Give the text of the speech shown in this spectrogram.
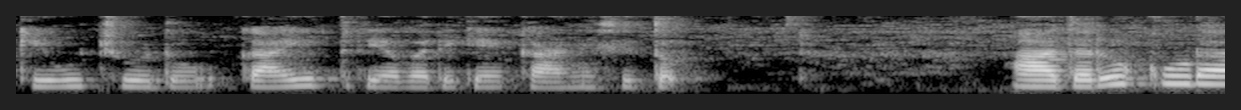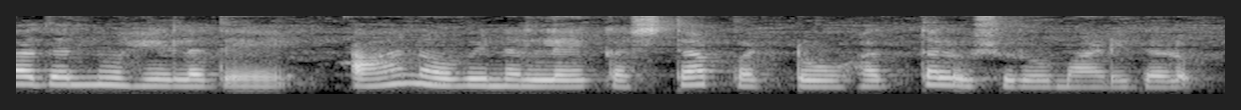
ಕಿವುಚುವುದು ಗಾಯತ್ರಿಯವರಿಗೆ ಕಾಣಿಸಿತು. ಆದರೂ ಕೂಡ ಅದನ್ನು ಹೇಳದೆ ಆ ನೋವಿನಲ್ಲೇ ಕಷ್ಟಪಟ್ಟು ಹತ್ತಲು ಶುರು ಮಾಡಿದಳು.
